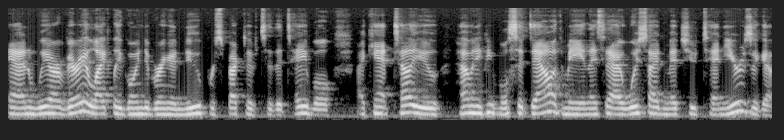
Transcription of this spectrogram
And we are very likely going to bring a new perspective to the table. I can't tell you how many people sit down with me and they say, I wish I'd met you 10 years ago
